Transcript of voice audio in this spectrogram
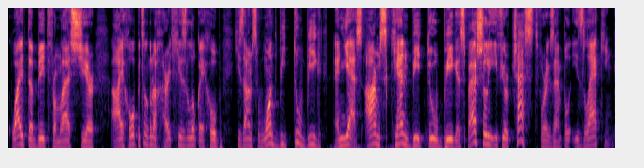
quite a bit from last year. I hope it's not gonna hurt his look. I hope his arms won't be too big. And yes, arms can be too big, especially if your chest, for example, is lacking.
